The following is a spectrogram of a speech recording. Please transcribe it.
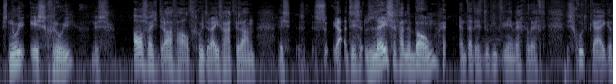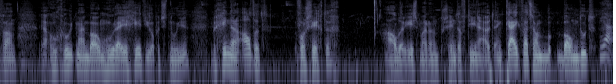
snoei is groei. Dus alles wat je eraf haalt, groeit er even hard weer aan. Dus ja, het is lezen van de boom. En dat is natuurlijk niet iedereen weggelegd. Dus goed kijken van, ja, hoe groeit mijn boom? Hoe reageert hij op het snoeien? Begin dan altijd voorzichtig. Haal er eerst maar een procent of tien uit. En kijk wat zo'n boom doet. Ja.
